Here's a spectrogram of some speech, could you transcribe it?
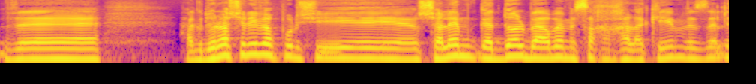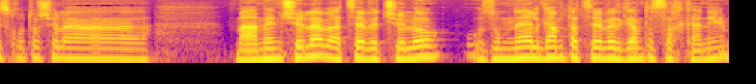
והגדולה של ליברפול, שהיא שלם גדול בהרבה מסך החלקים, וזה לזכותו של המאמן שלה והצוות שלו. אז הוא מנהל גם את הצוות, גם את השחקנים,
